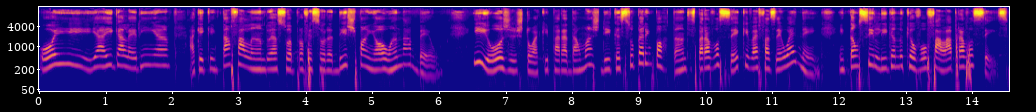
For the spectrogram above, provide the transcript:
Oi, e aí galerinha? Aqui quem tá falando é a sua professora de espanhol, Anabel. E hoje estou aqui para dar umas dicas super importantes para você que vai fazer o Enem. Então se liga no que eu vou falar para vocês.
